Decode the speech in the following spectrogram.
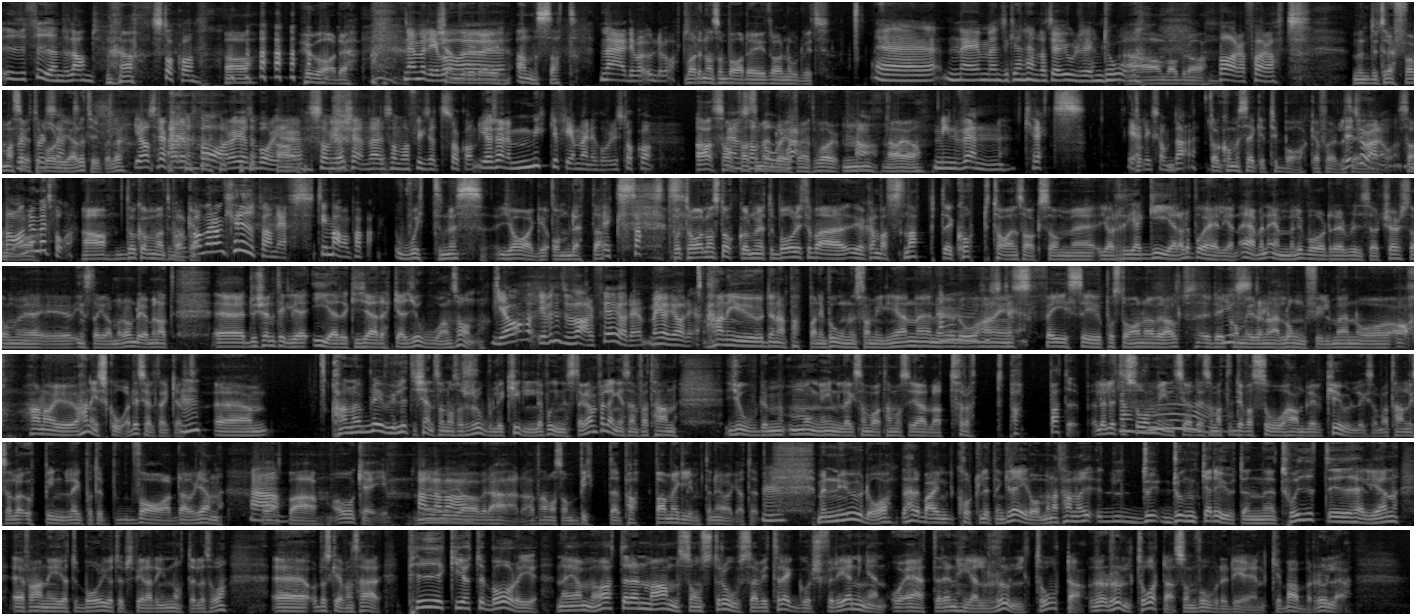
i fiendeland. Stockholm. ja. Hur var det? Nej, men det var, Kände du dig ansatt? Nej, det var underbart. Var det någon som bad dig dra en ordvits? Eh, nej, men det kan hända att jag gjorde det ändå. Ja, vad bra. Bara för att Men du träffar massa Represent. göteborgare typ eller? jag träffade bara göteborgare Ja. som jag känner som har flyttat till Stockholm. Jag känner mycket fler människor i Stockholm. Ja, som, En fast som som bor är här. Mm. Ja. Ja, Min vänkrets är liksom där. De kommer säkert tillbaka förr eller Det tror jag nog. som Barn jag. nummer två. Ja, då kommer man Då tillbaka. kommer de krypandes till mamma och pappa. Witness jag om detta. Exakt. På tal om Stockholm och Göteborg så bara, jag kan bara snabbt eh, kort ta en sak som eh, jag reagerade på i helgen. Även Emily, vår researcher som eh, instagrammade om det. Men att eh, du känner till Erik Jerka Johansson. Ja, jag vet inte varför jag gör det, men jag gör det. Han är ju den här pappan i Bonusfamiljen nu Ah, då. Han är, face är ju på stan överallt. Det Just kommer ju den här långfilmen och ja, han, har ju, han är skådis helt enkelt. Mm. Ehm, han blev ju lite känd som någon sorts rolig kille på Instagram för länge sedan för att han gjorde många inlägg som var att han var så jävla trött pappa typ. Eller lite så Aha. minns jag det som att det var så han blev kul liksom. Att han liksom la upp inlägg på typ vardagen Ja. och att bara okej Alla nu bara- gör vi det här. Att han var som bitter pappa med glimten i ögat typ. Mm. Men nu då, det här är bara en kort liten grej då, men att han dunkade ut en eh, tweet i helgen eh, för han är i Göteborg och typ spelade in något eller så. Eh, och då skrev han så här. Peak Göteborg när jag möter en man som strosar vid trädgårdsföreningen och äter en hel rulltårta, rulltårta som vore det en kebabrulle.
